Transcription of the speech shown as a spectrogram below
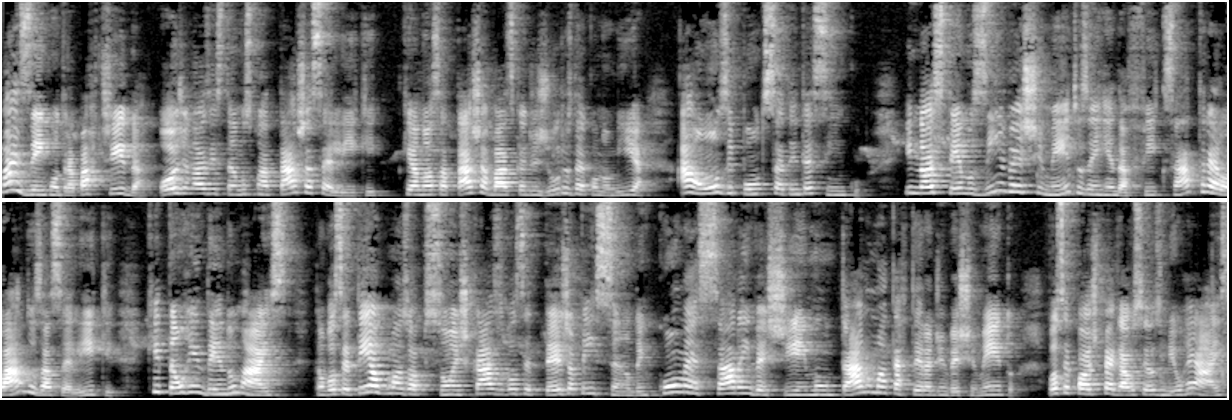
Mas em contrapartida, hoje nós estamos com a taxa Selic, que é a nossa taxa básica de juros da economia, a 11,75. E nós temos investimentos em renda fixa atrelados à Selic que estão rendendo mais. Então você tem algumas opções caso você esteja pensando em começar a investir, em montar uma carteira de investimento, você pode pegar os seus mil reais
